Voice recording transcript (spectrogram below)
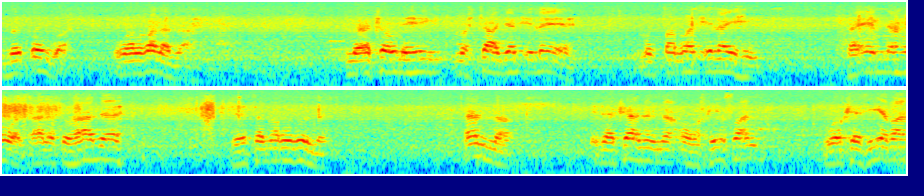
بالقوة والغلبة. مع كونه محتاجا إليه مضطرا إليه. فإنه الحالة هذا يعتبر ظلما. أما إذا كان الماء رخيصا وكثيرا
